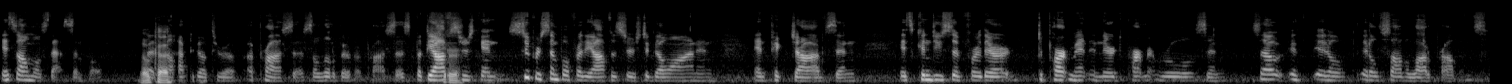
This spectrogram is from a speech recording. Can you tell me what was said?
it's almost that simple. But okay they'll have to go through a, a process, a little bit of a process. But the officers can super simple for the officers to go on and and pick jobs and it's conducive for their department and their department rules and so it, it'll it'll solve a lot of problems.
